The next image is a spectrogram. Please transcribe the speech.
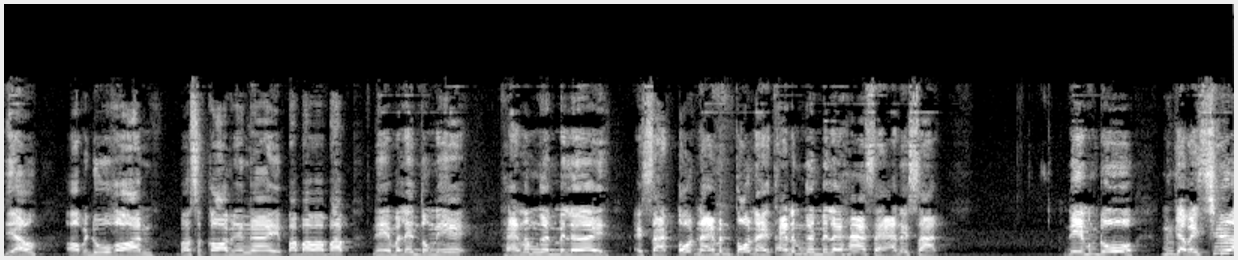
เดี๋ยวออกไปดูก่อนว่าสกอร์เป็นยังไงปั๊บปั๊บปั๊บปั๊บนี่มาเล่นตรงนี้ แทงน้ำเงินไปเลยไอสัตว์โต๊ะไหนมันโต๊ะไหนแทงน้ำเงินไปเลยห้าแสนไอสัตว์นี่มึงดู มึงอย่าไปเชื่อ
